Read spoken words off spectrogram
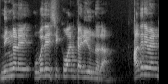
നിങ്ങളെ ഉപദേശിക്കുവാൻ കഴിയുന്നതാണ്. അതിനുവേണ്ട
